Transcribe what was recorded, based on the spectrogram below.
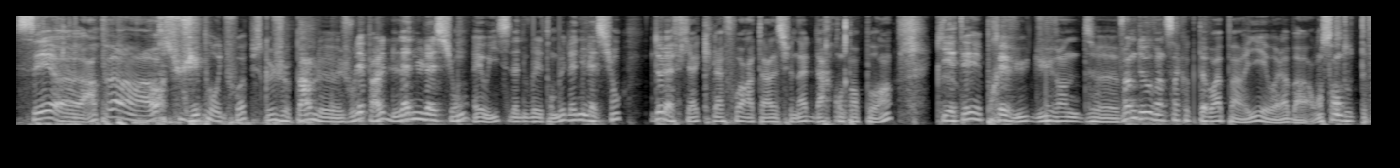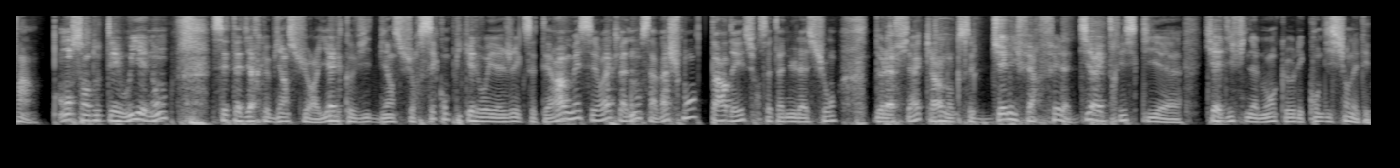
C'est un peu hors sujet pour une fois puisque je parle, je voulais parler de l'annulation. Eh oui, c'est la nouvelle est tombée, de l'annulation de la FIAC, la foire internationale d'art contemporain, qui était prévue du 22, 22 au 25 octobre à Paris. Et voilà, bah, on s'en doute, enfin, on s'en doutait oui et non. C'est-à-dire que bien sûr, il y a le Covid, bien sûr, c'est compliqué de voyager, etc. Mais c'est vrai que l'annonce a vachement tardé sur cette annulation de la FIAC. hein. Donc c'est Jennifer Fay, la directrice, qui, euh, qui a dit finalement que les conditions n'étaient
